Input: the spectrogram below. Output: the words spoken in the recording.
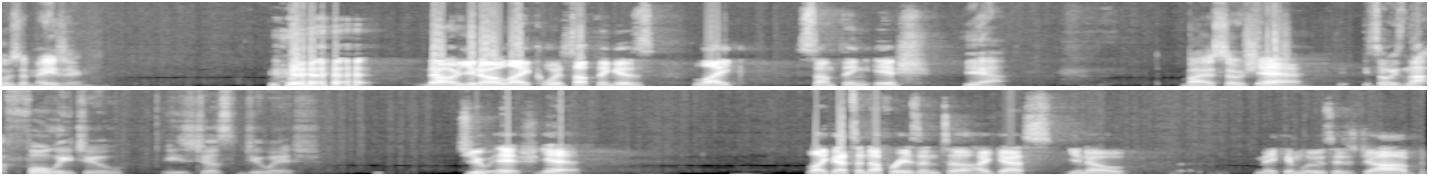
It was amazing. No, you know, like when something is like something ish. yeah. By association. Yeah. So he's not fully Jew. He's just Jewish. Jewish, yeah. Like that's enough reason to, I guess, you know, make him lose his job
